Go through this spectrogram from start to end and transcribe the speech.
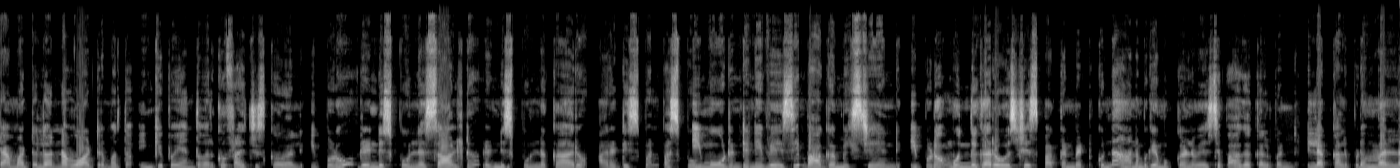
టమాటాలో ఉన్న వాటర్ మొత్తం ఇంకిపోయేంత వరకు ఫ్రై చేసుకోవాలి. ఇప్పుడు రెండు స్పూన్ల సాల్ట్ రెండు స్పూన్ల కారం అర టీ స్పూన్ పసుపు. ఈ మూడింటిని వేసి బాగా మిక్స్ చేయండి. ఇప్పుడు ముందుగా రోస్ట్ చేసి పక్కన పెట్టుకున్న ఆనపకాయ ముక్కలను వేసి బాగా కలపండి. ఇలా కలపడం వల్ల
